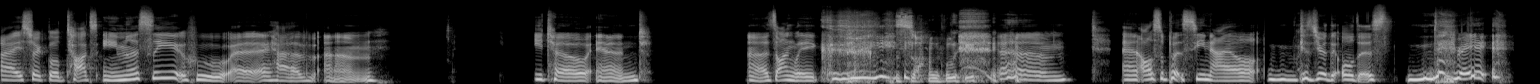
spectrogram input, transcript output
I circled talks aimlessly, who I I have um, Itto and uh, Zhongli. Zhongli. um, and also put senile because you're the oldest, right?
